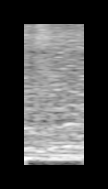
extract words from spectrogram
you. feel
